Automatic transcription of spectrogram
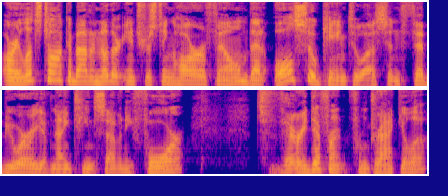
All right, let's talk about another interesting horror film that also came to us in February of 1974. It's very different from Dracula.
